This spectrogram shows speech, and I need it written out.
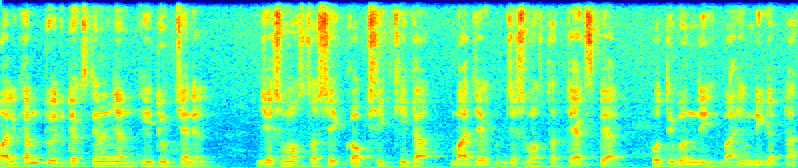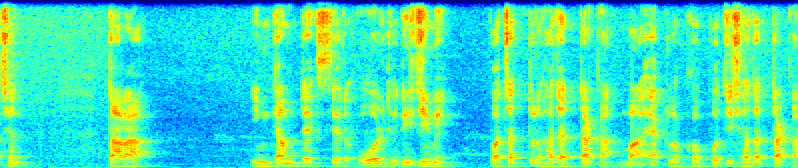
Welcome to Edutex Niranjan YouTube channel. যে সমস্ত শিক্ষক, শিক্ষিকা বা যে যে সমস্ত ট্যাক্স পেয়ার প্রতিবন্ধী বা হ্যান্ডিক্যাপ্ট আছেন, তারা ইনকাম ট্যাক্সের ওল্ড রিজিমে পঁচাত্তর হাজার টাকা বা এক লক্ষ পঁচিশ হাজার টাকা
